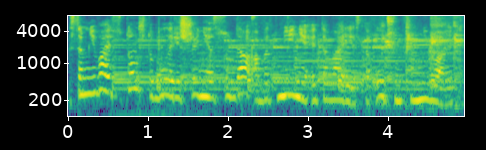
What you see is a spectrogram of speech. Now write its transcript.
сомневаюсь в том, что было решение суда об отмене этого ареста, очень сомневаюсь.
